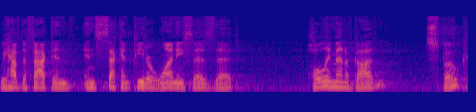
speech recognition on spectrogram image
We have the fact in, in 2 Peter 1, he says that holy men of God spoke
